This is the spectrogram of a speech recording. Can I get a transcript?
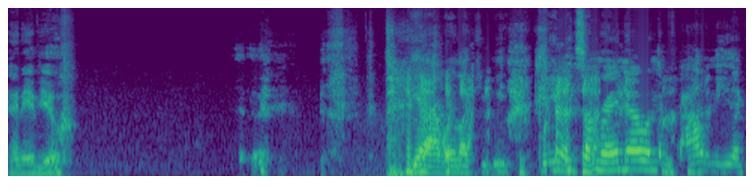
Any of you? yeah, where like you meet, where you meet some rando in the crowd and you like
